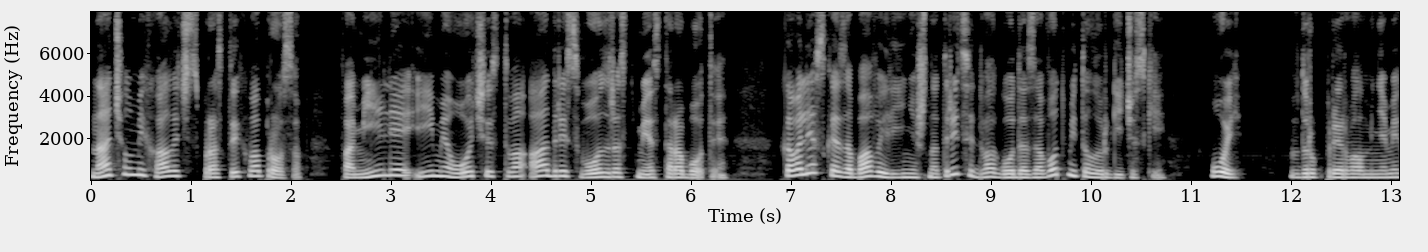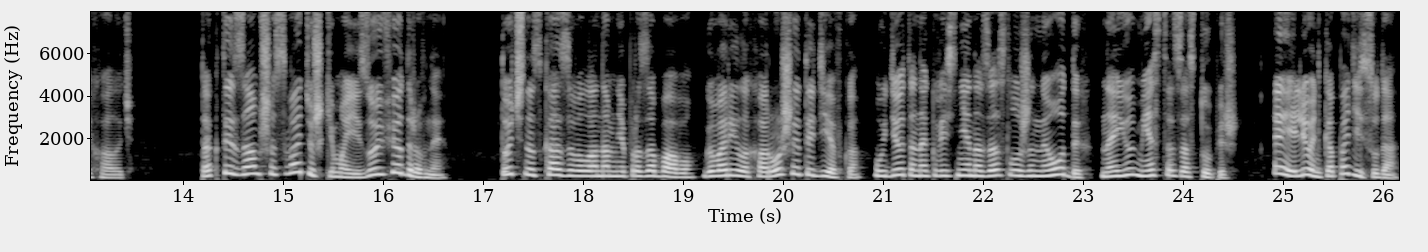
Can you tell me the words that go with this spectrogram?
Начал Михалыч с простых вопросов. Фамилия, имя, отчество, адрес, возраст, место работы. Ковалевская Забава Ильинична, 32 года, завод металлургический. «Ой», — вдруг прервал меня Михалыч, — «так ты замша сватюшки моей, Зои Федоровны?» Точно сказывала она мне про забаву. Говорила, хорошая ты девка. Уйдет она к весне на заслуженный отдых, на ее место заступишь. Эй, Ленька, поди сюда.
